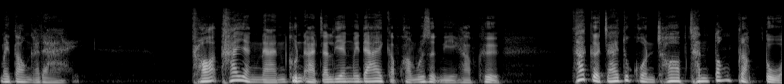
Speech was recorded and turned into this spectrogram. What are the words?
ไม่ต้องก็ได้ เพราะถ้าอย่างนั้นคุณอาจจะเลี่ยงไม่ได้กับความรู้สึกนี้ครับคือ ถ้าเกิดจะให้ทุกคนชอบฉันต้องปรับตัว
